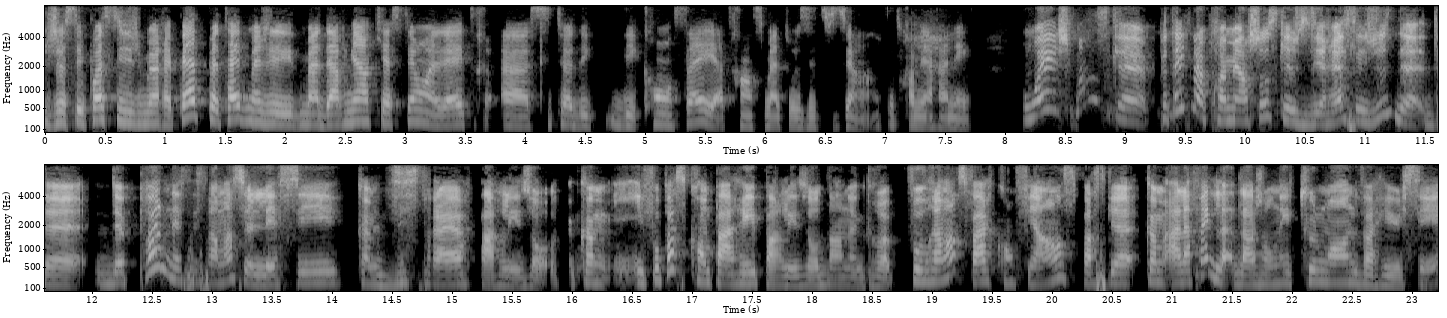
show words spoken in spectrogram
je ne sais pas si je me répète peut-être, mais j'ai ma dernière question allait être si tu as des, des, conseils à transmettre aux étudiants de première année. Oui, je pense que peut-être la première chose que je dirais, c'est juste de, de, de pas nécessairement se laisser comme distraire par les autres. Comme il faut pas se comparer par les autres dans notre groupe. Faut vraiment se faire confiance parce que comme à la fin de la, journée, tout le monde va réussir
